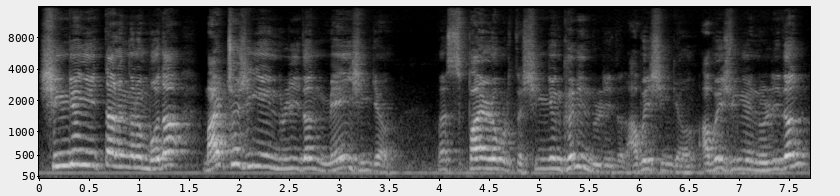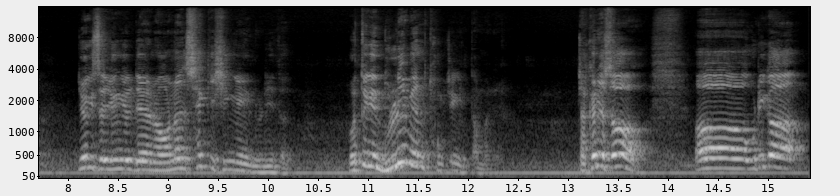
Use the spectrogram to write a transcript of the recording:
신경이 있다는 것은 뭐다? 말초신경이 눌리던 메인 신경, 어, 스파이로부터 신경근이 눌리든 아버지 신경, 아버지 신경이 눌리든 여기서 연결되어 나오는 새끼 신경이 눌리든 어떻게 눌리면 통증이 있단 말이에요. 자, 그래서 어, 우리가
